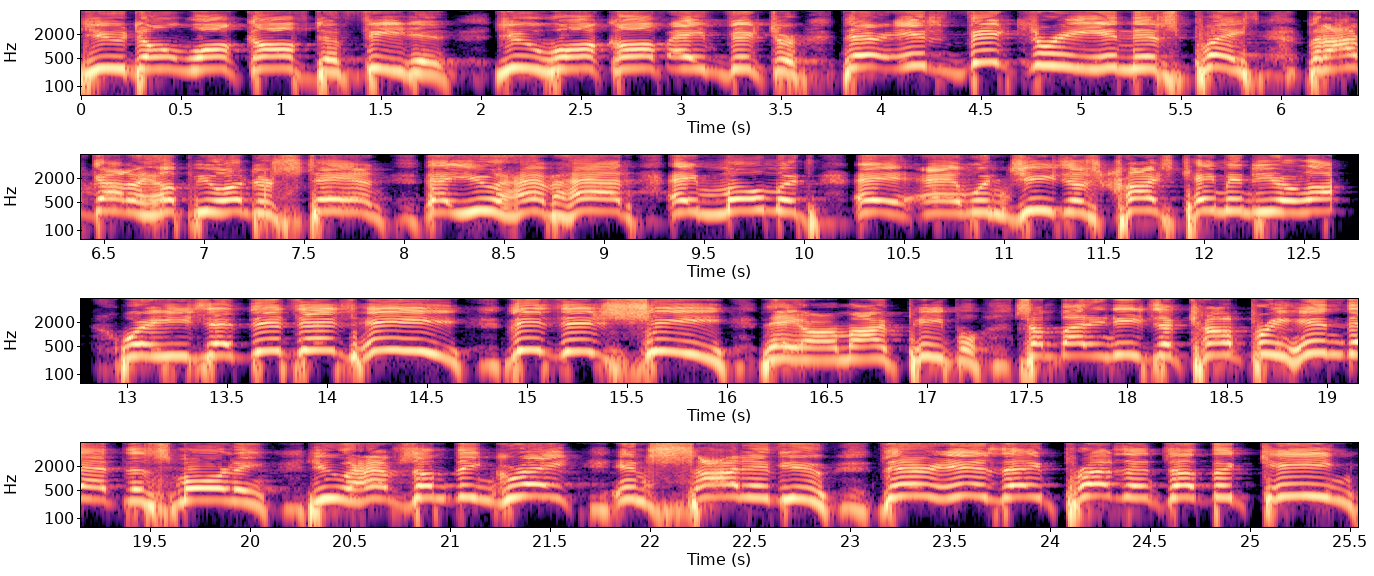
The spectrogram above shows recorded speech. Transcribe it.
you don't walk off defeated. You walk off a victor. There is victory in this place, but I've got to help you understand that you have had a moment a, a, when Jesus Christ came into your life where he said, This is he, this is she, they are my people. Somebody needs to comprehend that this morning. You have something great inside of you. There is a presence of the King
